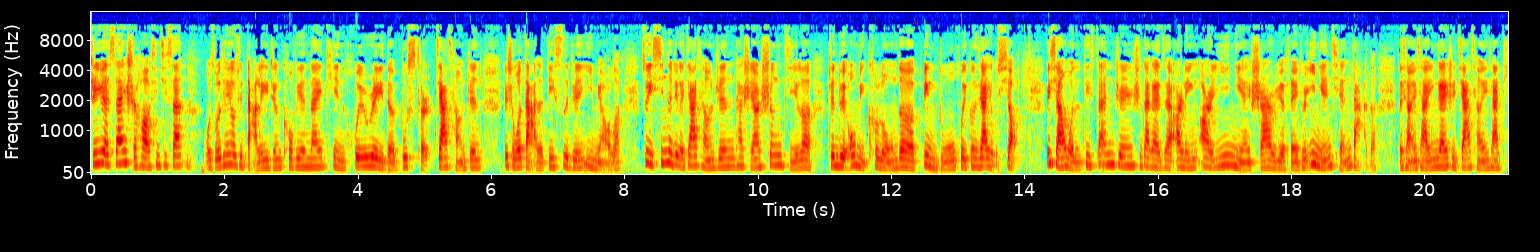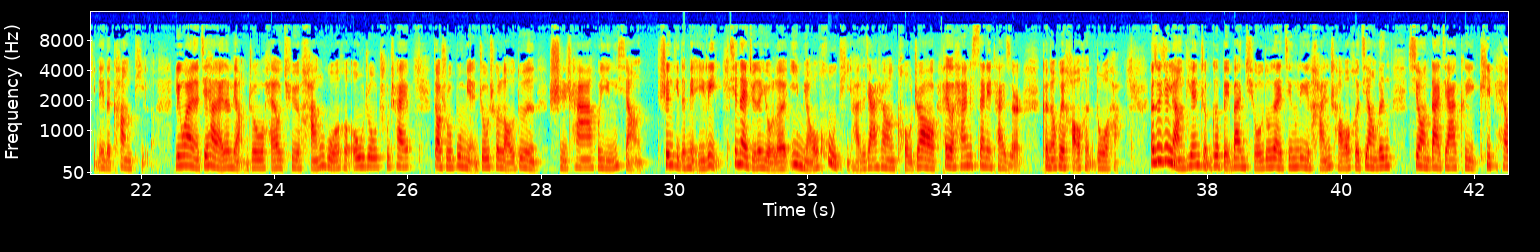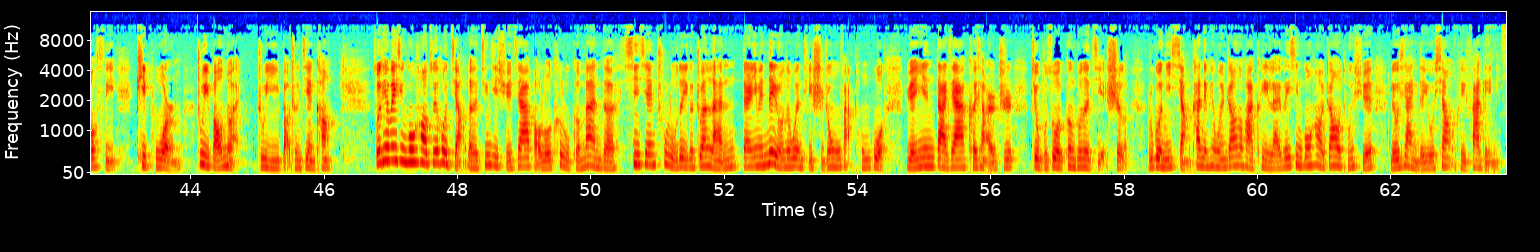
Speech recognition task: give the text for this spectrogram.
十一月三十号星期三，我昨天又去打了一针 COVID-19 辉瑞的 booster 加强针，这是我打的第四针疫苗了。最新的这个加强针，它实际上升级了，针对欧米克隆的病毒会更加有效。你想，我的第三针是大概在二零二一年十二月份，也就是一年前打的。那想一下，应该是加强一下体内的抗体了。另外呢，接下来的两周还要去韩国和欧洲出差，到时候不免舟车劳顿，时差会影响身体的免疫力。现在觉得有了疫苗护体哈，再加上口罩还有 hand sanitizer，可能会好很多哈。那最近两天，整个北半球都在经历寒潮和降温，希望大家可以 keep healthy，keep warm，注意保暖，注意保证健康。昨天微信公号最后讲了经济学家保罗克鲁格曼的新鲜出炉的一个专栏，但是因为内容的问题始终无法通过，原因大家可想而知，就不做更多的解释了。如果你想看那篇文章的话，可以来微信公号张奥同学留下你的邮箱，我可以发给你。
